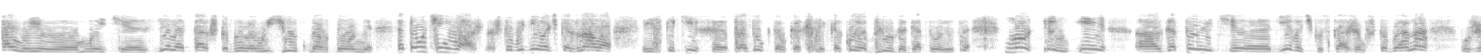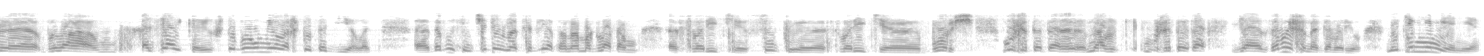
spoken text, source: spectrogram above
полы мыть, сделать так, чтобы было уютно в доме. Это очень важно, чтобы девочка знала, из каких э, продуктов как, какое блюдо готовится. Ну и э, готовить э, девочку, скажем, чтобы она уже была хозяйкой, чтобы умела что-то делать. Э, допустим, 14 лет она могла там э, сварить суп, сварить борщ. Может это может это я завышенно говорю, но тем не менее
